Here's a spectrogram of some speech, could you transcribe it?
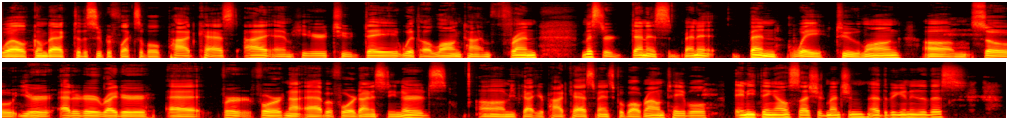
Welcome back to the Super Flexible Podcast. I am here today with a longtime friend, Mr. Dennis Bennett. Been way too long. Um, so you're editor, writer at for for not at but for Dynasty Nerds. Um, you've got your podcast, Fantasy Football Roundtable. Anything else I should mention at the beginning of this?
